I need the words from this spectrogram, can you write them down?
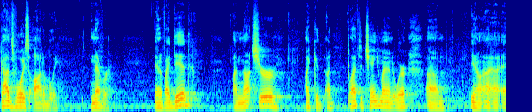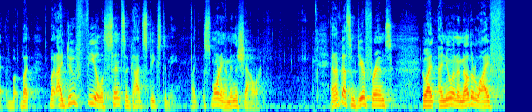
God's voice audibly. Never. And if I did, I'm not sure I could, I'd I have to change my underwear. Um, you know, I, I, but, but, but I do feel a sense of God speaks to me. Like this morning, I'm in the shower. And I've got some dear friends who I, I knew in another life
